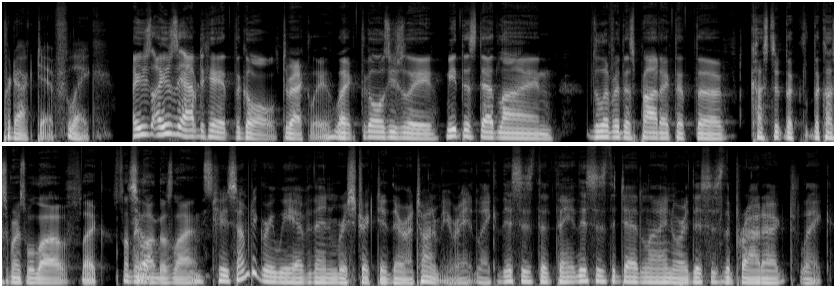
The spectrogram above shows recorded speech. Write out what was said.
productive. Like I usually, I usually abdicate the goal directly. Like the goal is usually meet this deadline, deliver this product that the, custom, the, the customers will love, like something So- along those lines. to some degree we have then restricted their autonomy, right? Like this is the thing this is the deadline or this is the product. Like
